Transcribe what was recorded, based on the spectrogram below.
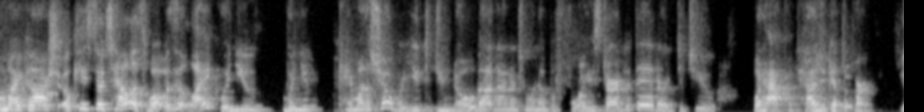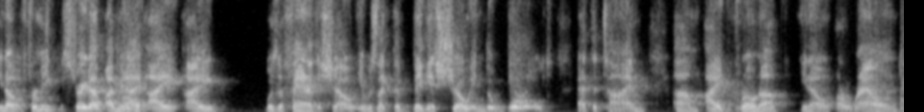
my gosh. Okay, so tell us what was it like when you when you came on the show? Were you did you know about 90210 before you started it, or did you what happened? How did you get the part? you know, for me, straight up, I mean, I, I, I was a fan of the show. It was like the biggest show in the world at the time. Um, I had grown up, you know, around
